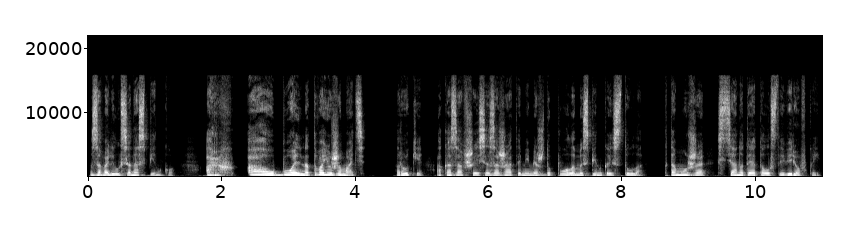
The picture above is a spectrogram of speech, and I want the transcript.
завалился на спинку. «Арх! Ау, больно, твою же мать!» Руки, оказавшиеся зажатыми между полом и спинкой стула, к тому же стянутые толстой веревкой,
